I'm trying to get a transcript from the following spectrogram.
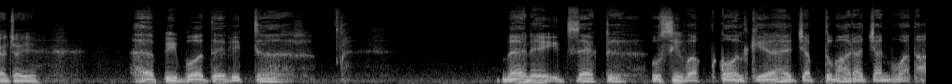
क्या चाहिए? हैप्पी बर्थडे विक्टर मैंने एग्जैक्ट उसी वक्त कॉल किया है जब तुम्हारा जन्म हुआ था।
